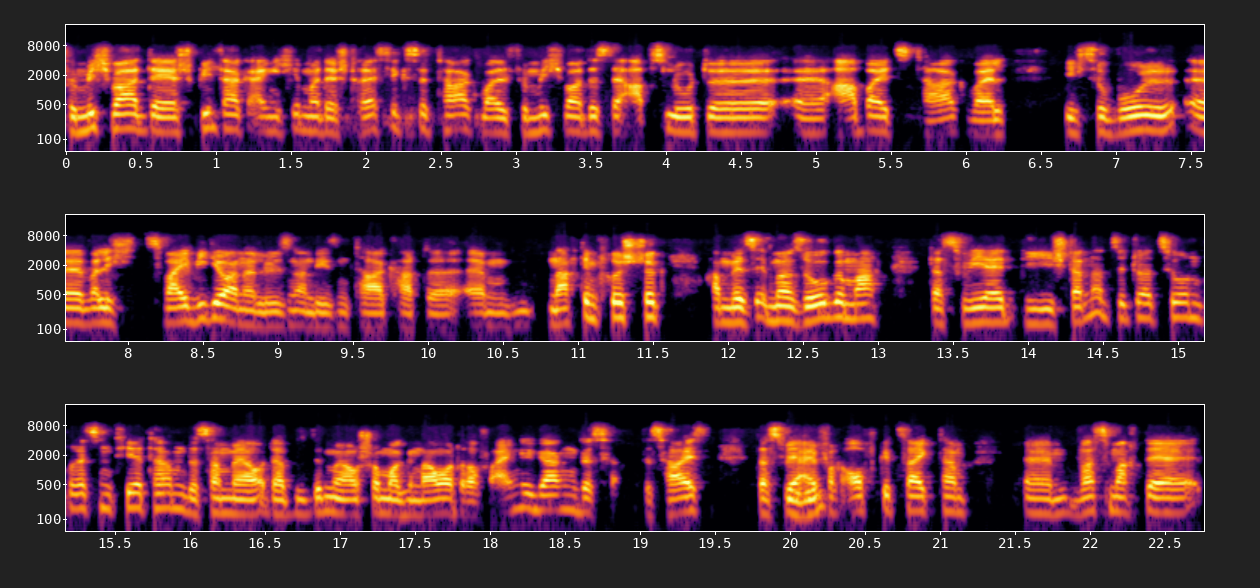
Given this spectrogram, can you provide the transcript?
für mich war der Spieltag eigentlich immer der stressigste Tag, weil für mich war das der absolute äh, Arbeitstag, weil ich sowohl, äh, weil ich zwei Videoanalysen an diesem Tag hatte. Ähm, nach dem Frühstück haben wir es immer so gemacht, dass wir die Standardsituation präsentiert haben. Das haben wir, da sind wir auch schon mal genauer drauf eingegangen. Das, das heißt, dass wir mhm. einfach aufgezeigt haben, ähm, was macht der,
